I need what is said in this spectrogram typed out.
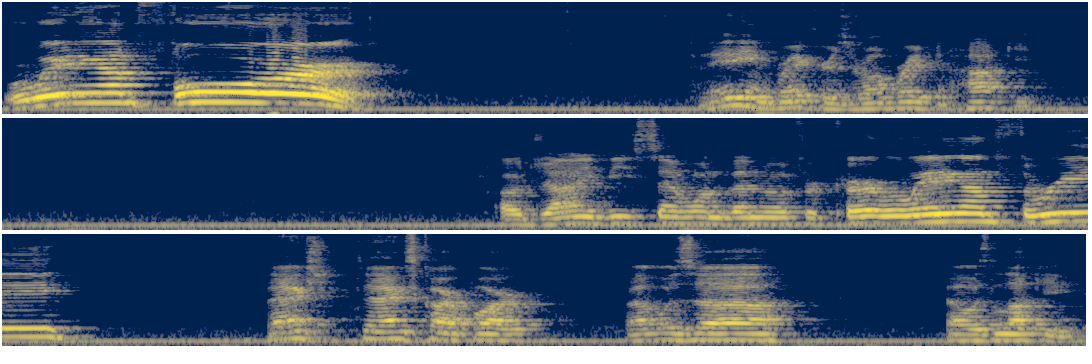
We're waiting on four. Canadian breakers are all breaking hockey. Oh, Johnny B sent one Venmo for Kurt. We're waiting on three. Thanks, thanks, Car Park. That was uh, that was lucky.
